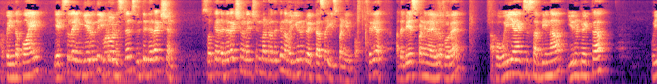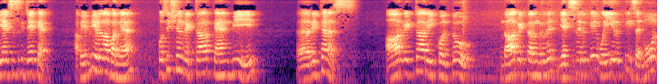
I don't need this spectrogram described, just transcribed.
அப்ப இந்த பாயிண்ட் எக்ஸ்ல இங்க இருந்து இவ்வளவு டிஸ்டன்ஸ் வித் டிரெக்ஷன் ஓகே அந்த டிரெக்ஷன் மென்ஷன் பண்றதுக்கு நம்ம யூனிட் வெக்டார்ஸா யூஸ் பண்ணியிருப்போம் சரியா? அதை பேஸ் பண்ணி நான் எழுத போறேன். அப்போ ஒய் ஆக்சிஸ் அப்படின்னா யூனிட் வெக்டார் ஒய் ஆக்சிஸ்க்கு ஜே கேப் அப்ப எப்படி எழுதலாம் பாருங்க? Position vector can be written as r vector equal to இந்த ஆர் வெக்டார்ங்கிறது எக்ஸ் இருக்கு ஒய் இருக்கு இசட் மூணு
